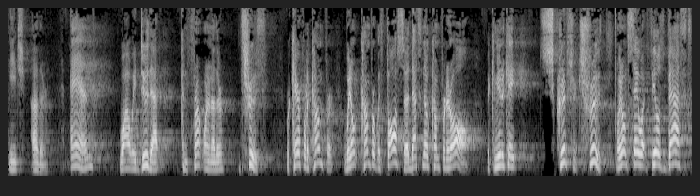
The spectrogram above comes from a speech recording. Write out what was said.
each other. And while we do that, confront one another with truth. We're careful to comfort. We don't comfort with falsehood. That's no comfort at all. We communicate scripture, truth. We don't say what feels best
